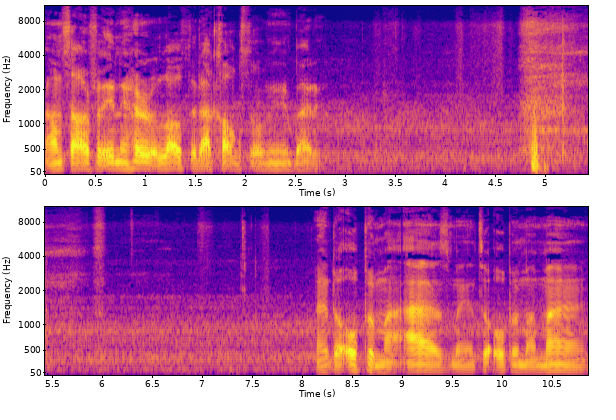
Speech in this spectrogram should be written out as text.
I'm sorry for any hurt or loss that I caused on anybody. I had to open my eyes, man, to open my mind.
